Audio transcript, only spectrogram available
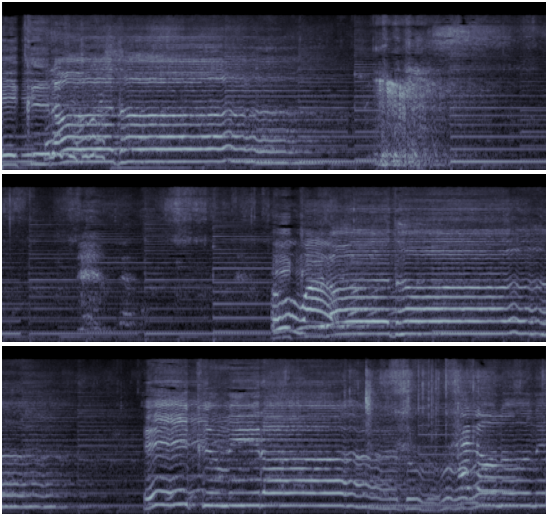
एक राधा। एक राधा। एक मीरा। दोनों ने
